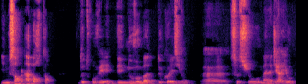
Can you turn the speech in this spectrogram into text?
il nous semble important de trouver des nouveaux modes de cohésion euh, sociaux, managériaux,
